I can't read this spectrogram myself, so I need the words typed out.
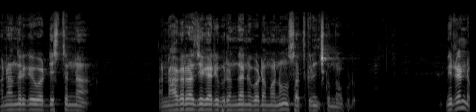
మనందరికీ వడ్డిస్తున్న నాగరాజు గారి బృందాన్ని కూడా మనం సత్కరించుకుందాం ఇప్పుడు మీరు రండి.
